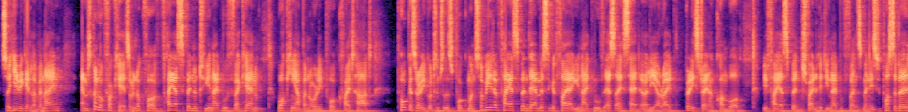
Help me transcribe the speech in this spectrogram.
So here we get level 9. I'm just going to look for kills. I'm going to look for Fire Spin into Unite move if I can, walking up and already poke quite hard. Poke is very good into this Pokemon. So we hit a Fire Spin there, Mystical Fire, Unite move, as I said earlier, right? Pretty straight on combo. We Fire Spin, try to hit Unite move for as many as possible.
